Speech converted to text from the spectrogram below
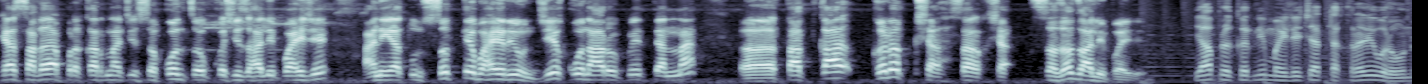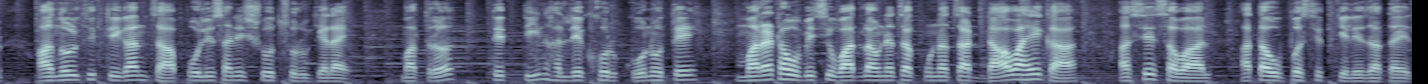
ह्या सगळ्या प्रकरणाची सखोल चौकशी झाली पाहिजे आणि यातून सत्य बाहेर येऊन जे कोण आरोपी आहेत त्यांना तात्काळ कडक शा- शा- सजा झाली पाहिजे. या प्रकरणी महिलेच्या तक्रारीवरून अनोळखी तिघांचा पोलिसांनी शोध सुरू केलाय. मात्र ते तीन हल्लेखोर कोण होते? मराठा ओबीसी वाद लावण्याचा कुणाचा डाव आहे का? असे सवाल आता उपस्थित केले जात आहेत.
